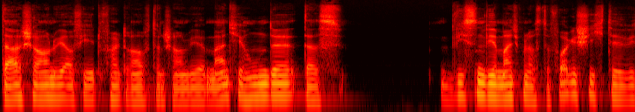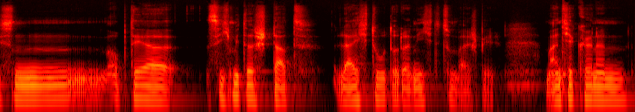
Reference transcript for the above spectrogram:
Da schauen wir auf jeden Fall drauf. Dann schauen wir manche Hunde, das wissen wir manchmal aus der Vorgeschichte, wissen, ob der sich mit der Stadt leicht tut oder nicht zum Beispiel. Manche können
